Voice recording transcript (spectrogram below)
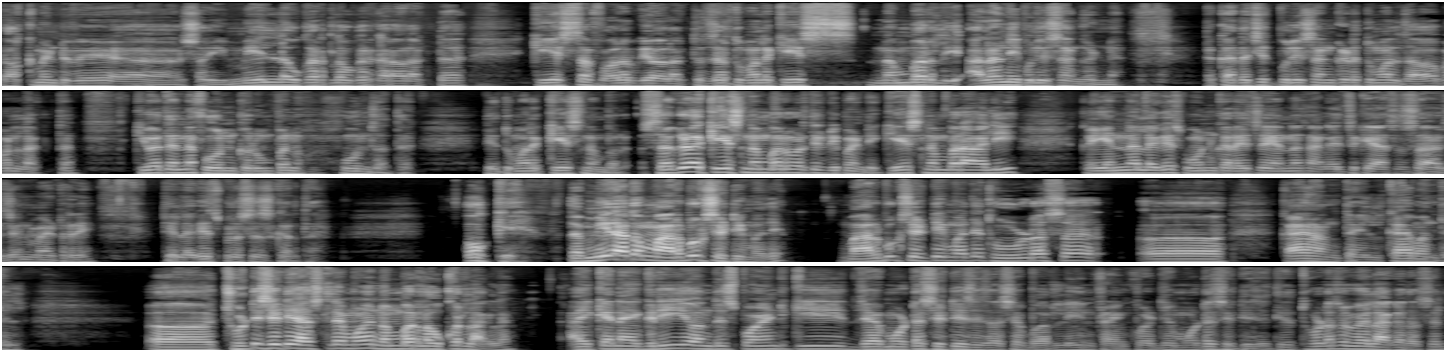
डॉक्युमेंट वेळ सॉरी मेल लवकरात लवकर करावं लागतं केसचा फॉलोअप घ्यावं लागतं. जर तुम्हाला केस नंबर आला नाही पोलिसांकडनं तर कदाचित पोलिसांकडे तुम्हाला जावं पण लागतं किंवा त्यांना फोन करून पण होऊन जातं. ते तुम्हाला केस नंबर सगळं केस नंबरवरती डिपेंड आहे. केस नंबर आली का यांना लगेच फोन करायचं यांना सांगायचं की असं असं अर्जंट मॅटर आहे ते लगेच प्रोसेस करतात. ओके. तर मी राहतो मार्बुक सिटीमध्ये. मार्बुक सिटीमध्ये थोडंसं काय सांगता येईल काय म्हणता येईल? छोटी सिटी असल्यामुळे नंबर लवकर लागला. I can agree on this point की ज्या मोठ्या सिटीज आहेत जसे बर्लिन फ्रँकफर्ट ज्या मोठ्या सिटीज आहेत तिथे थोडासा वेळ लागत असेल.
